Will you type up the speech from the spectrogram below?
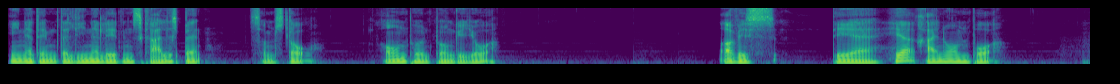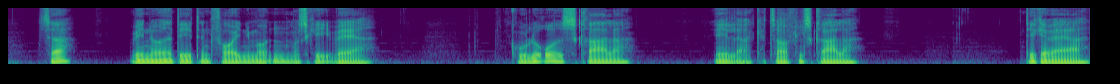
En af dem, der ligner lidt en skraldespand, som står oven på en bunke jord. Og hvis det er her regnormen bor, så vil noget af det, den får ind i munden, måske være gulerodsskralder, eller kartoffelskralder. Det kan være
